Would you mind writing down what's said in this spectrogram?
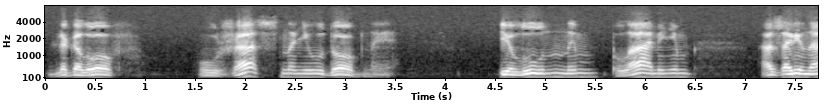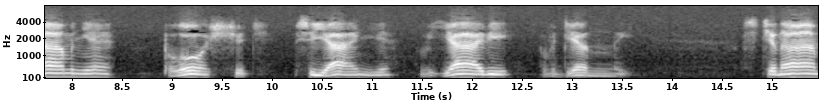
для голов ужасно неудобное, и лунным пламенем озарена мне площадь в сиянье, в яви, в денной. Стена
